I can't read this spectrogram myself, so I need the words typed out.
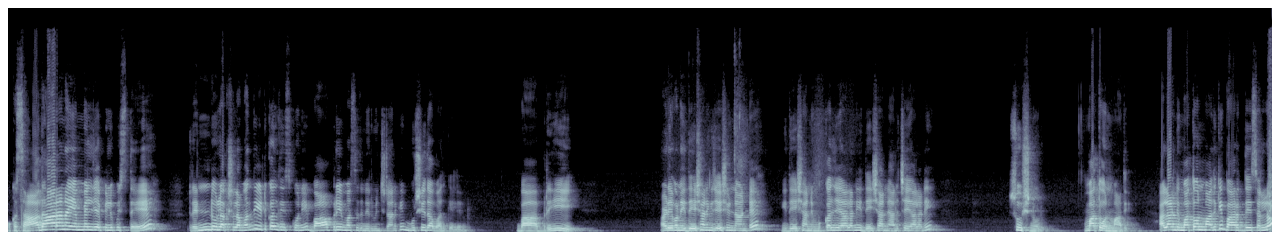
ఒక సాధారణ ఎమ్మెల్యే పిలిపిస్తే రెండు లక్షల మంది ఇటుకలు తీసుకొని బాబ్రీ మసీదు నిర్మించడానికి ముర్షిదాబాద్కి వెళ్ళిండ్రు. బాబ్రీ! వాడేమన్నా ఈ దేశానికి చేసిండా అంటే ఈ దేశాన్ని ముక్కలు చేయాలని ఈ దేశాన్ని అణచేయాలని చూసినోడు మతోన్మాది. అలాంటి మతోన్మాదికి భారతదేశంలో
